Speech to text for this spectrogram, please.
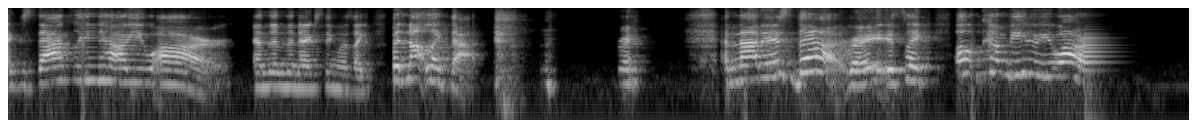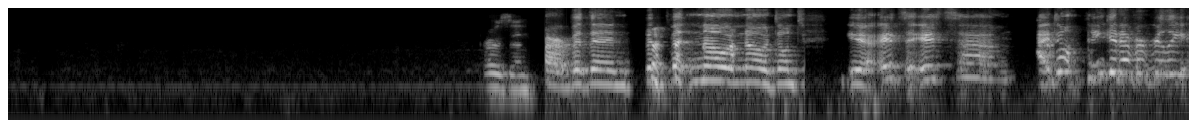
exactly how you are. And then the next thing was like, but not like that. right. And that is that, right? It's like, oh, come be who you are. Frozen. But then, but, but no, no, don't. Do, yeah, it's, it's, um, I don't think it ever really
